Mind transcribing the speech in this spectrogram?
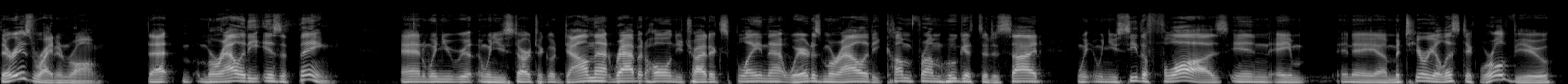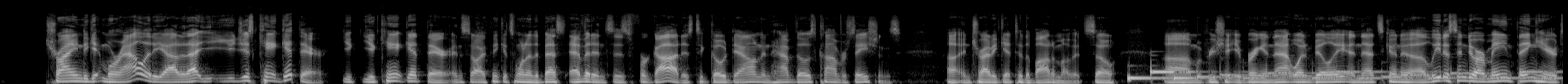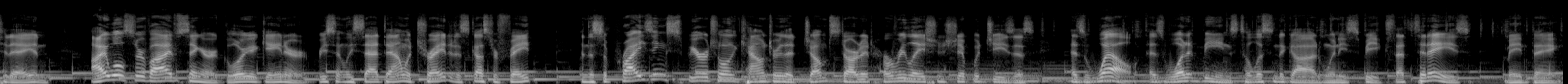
there is right and wrong. That morality is a thing. And when you re- when you start to go down that rabbit hole and you try to explain that, where does morality come from? Who gets to decide? When, when you see the flaws in a in a, a uh, materialistic worldview, trying to get morality out of that, you, you just can't get there. You you can't get there. And so I think it's one of the best evidences for God is to go down and have those conversations uh, and try to get to the bottom of it. So um, appreciate you bringing that one, Billy. And that's going to uh, lead us into our main thing here today. And I Will Survive singer Gloria Gaynor recently sat down with Trey to discuss her faith and the surprising spiritual encounter that jump started her relationship with Jesus, as well as what it means to listen to God when He speaks. That's today's main thing.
